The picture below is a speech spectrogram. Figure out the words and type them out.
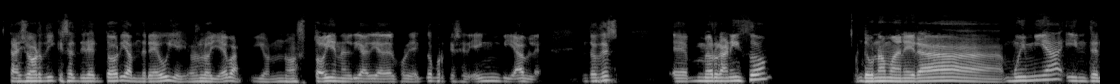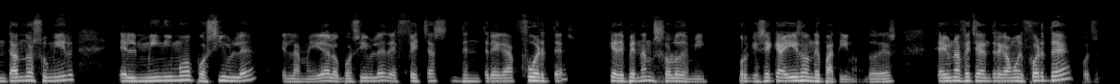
está Jordi, que es el director, y Andreu, y ellos lo llevan. Yo no estoy en el día a día del proyecto porque sería inviable. Entonces, eh, me organizo de una manera muy mía, intentando asumir el mínimo posible, en la medida de lo posible, de fechas de entrega fuertes que dependan solo de mí porque sé que ahí es donde patino. Entonces, si hay una fecha de entrega muy fuerte, pues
